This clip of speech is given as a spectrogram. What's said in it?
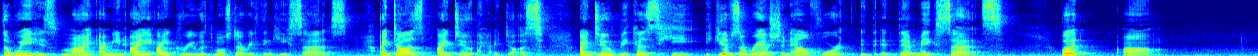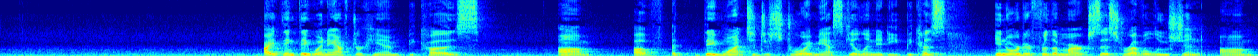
the way his mind I mean I I agree with most everything he says. I does I do I does. I do because he, gives a rationale for it, it, it that makes sense. But um I think they went after him because um, of uh, they want to destroy masculinity because in order for the Marxist revolution um,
